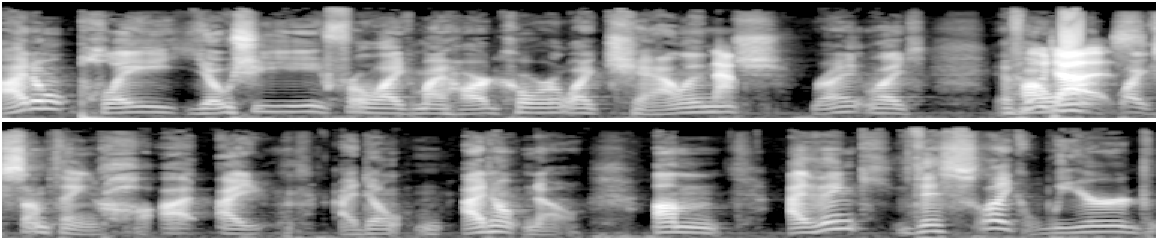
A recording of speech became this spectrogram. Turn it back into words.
I don't play Yoshi for like my hardcore like challenge, right? Like if Who I want like something, I I don't I don't know. Um, I think this like weird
